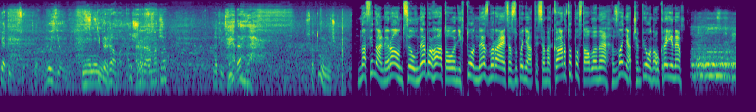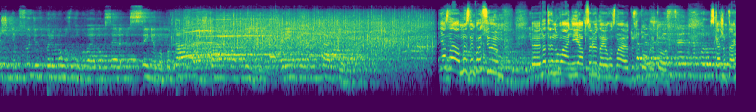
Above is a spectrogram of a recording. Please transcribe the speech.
Пятый. Все. Вот, бой сделан. Не-не-не. Теперь грамотно. грамотно. Матвей, стоит, да? Да. Все, ты умничка. На фінальний раунд сил небагато, але ніхто не збирається зупинятися. На карту поставлене звання чемпіона України. Одноголосним рішенням суддів перемогу здобуває боксер з синього кута Рашбар Матвій, Рідне Харків. Я знаю, ми з ним працюємо е, на тренуванні, я абсолютно його знаю дуже добре. То, скажімо так,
